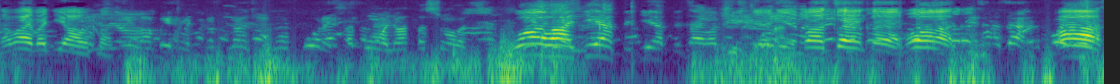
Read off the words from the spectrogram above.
Давай, води аут. на. Обыгрывать пространство на скорость. Коля отошел. Вова, где ты, где ты? Дай вообще тебя нет. Пас центр, вот. Пас.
